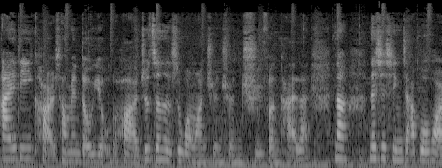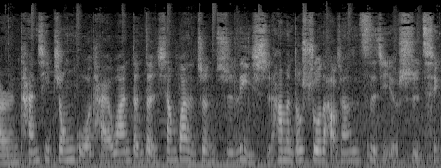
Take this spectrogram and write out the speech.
ID card 上面都有的话，就真的是完完全全区分开来。那那些新加坡华人谈起中国、台湾等等相关的政治历史，他们都说的好像是自己的事情。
